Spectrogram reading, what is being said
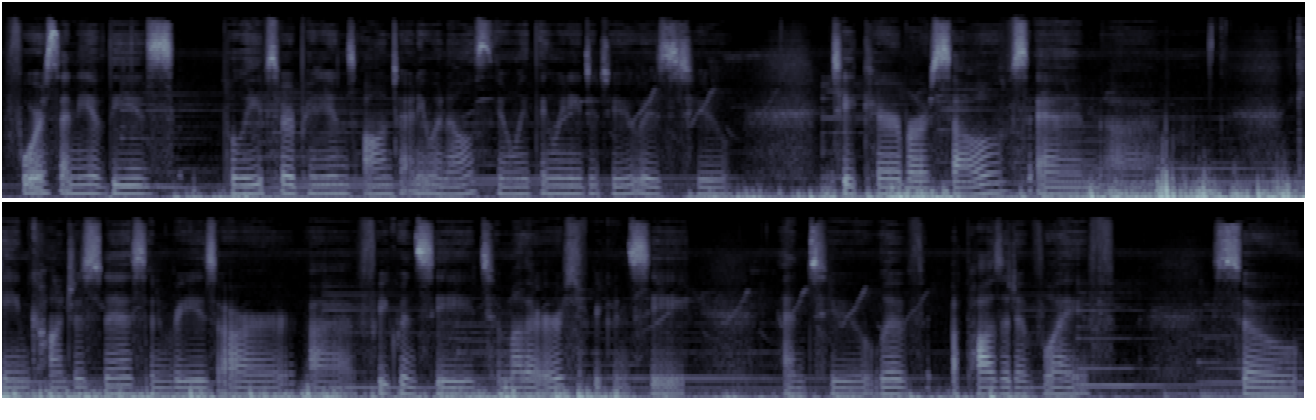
force any of these beliefs or opinions onto anyone else. The only thing we need to do is to take care of ourselves and um, gain consciousness and raise our uh, frequency to Mother Earth's frequency and to live a positive life. So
